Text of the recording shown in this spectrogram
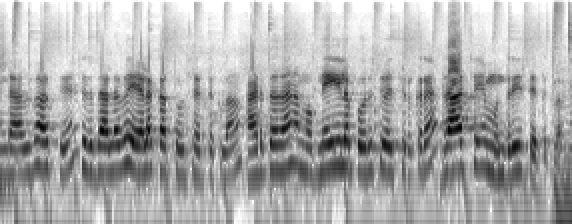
இந்த அல்வாக்கு சிறிதளவு ஏலக்காய் தூள் சேர்த்துக்கலாம். அடுத்ததான் நம்ம நெய்யில் பொறிச்சு வச்சிருக்கிற திராட்சையும் முந்திரியும் சேர்த்துக்கலாம்.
